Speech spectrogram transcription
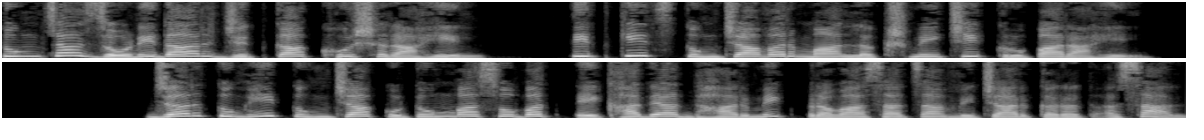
तुमचा जोडीदार जितका खुश राहील तितकीच तुमच्यावर मा लक्ष्मीची कृपा राहील. जर तुम्ही तुमच्या कुटुंबासोबत एखाद्या धार्मिक प्रवासाचा विचार करत असाल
